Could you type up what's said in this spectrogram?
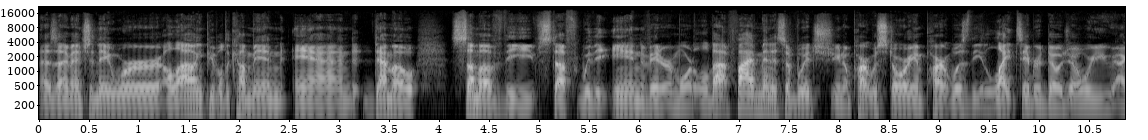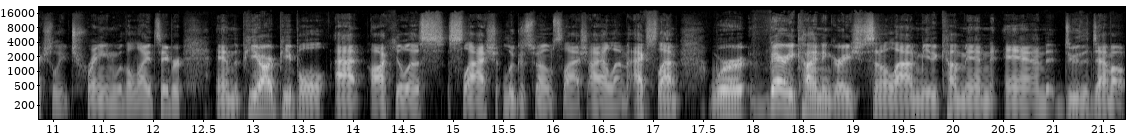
as I mentioned, they were allowing people to come in and demo some of the stuff within Vader Immortal. About five minutes of which, you know, part was story and part was the lightsaber dojo where you actually train with a lightsaber. And the PR people at Oculus slash Lucasfilm slash ILM X Lab were very kind and gracious and allowed me to come in and do the demo.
